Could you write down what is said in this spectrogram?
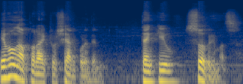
এবং আপনারা একটু শেয়ার করে দেন। Thank you so very much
